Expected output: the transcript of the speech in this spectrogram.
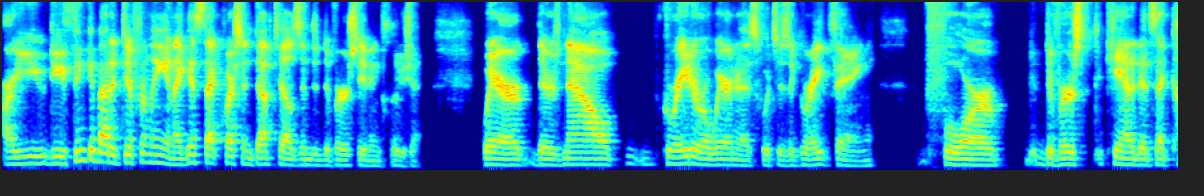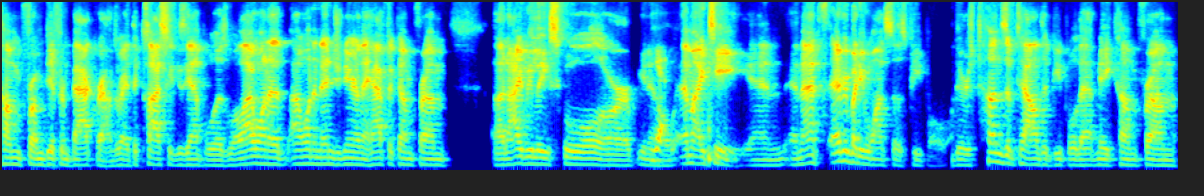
are you do you think about it differently? And i guess that question dovetails into diversity and inclusion where there's now greater awareness, which is a great thing for diverse candidates that come from different backgrounds, right? The classic example is, well, I want to, I want an engineer and they have to come from an Ivy League school or, you know, yes. MIT. And, and that's, everybody wants those people. There's tons of talented people that may come from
